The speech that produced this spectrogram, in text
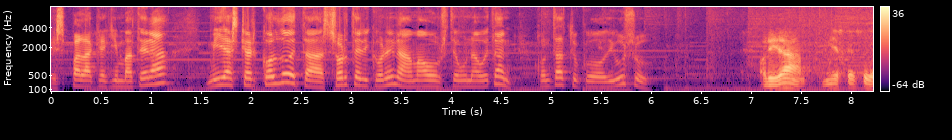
espalakekin batera, mila esker koldo eta sorterik onena ama ustegun hauetan, kontatuko diguzu? Hori da, mila esker zu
